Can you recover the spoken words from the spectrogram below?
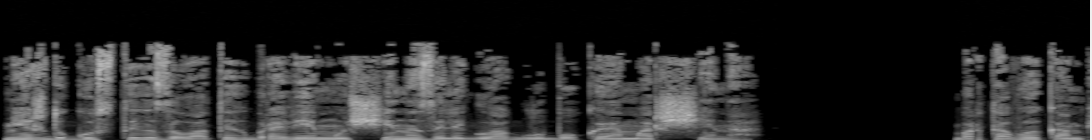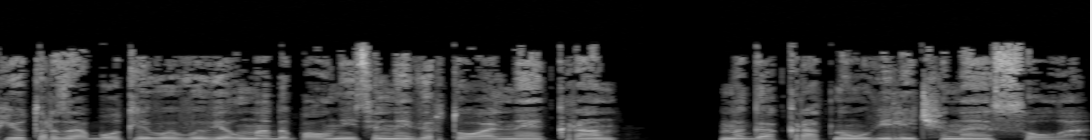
Между густых золотых бровей мужчины залегла глубокая морщина. Бортовой компьютер заботливо вывел на дополнительный виртуальный экран многократно увеличенное соло.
